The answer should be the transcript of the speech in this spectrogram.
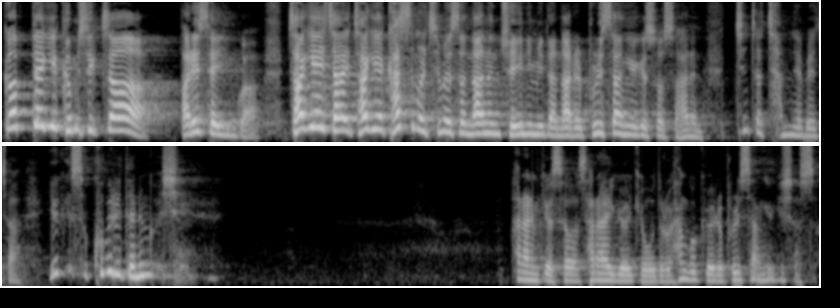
껍데기 금식자 바리새인과 자기의 자기의 가슴을 치면서 나는 죄인입니다. 나를 불쌍히 여기소서 하는 진짜 참 예배자 여기서 구별이 되는 것이 하나님께서 사랑의 교회 교우들을 한국 교회를 불쌍히 여기셨어.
